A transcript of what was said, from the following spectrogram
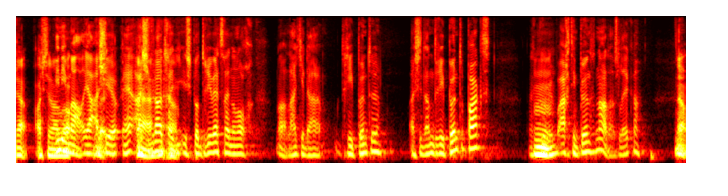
Ja, als je dan Minimaal. Ja, als je, hè, als je vanuit gaat, je speelt drie wedstrijden nog, nou, laat je daar drie punten. Als je dan drie punten pakt, dan speel je Mhm. op 18 punten. Nou, dat is lekker. Ja.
